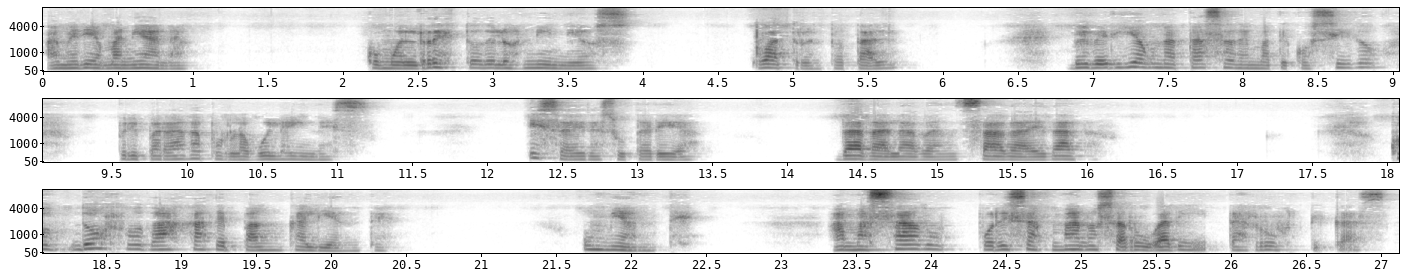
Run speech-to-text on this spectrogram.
A media mañana, como el resto de los niños, cuatro en total, bebería una taza de mate cocido preparada por la abuela Inés. Esa era su tarea, dada la avanzada edad. Con dos rodajas de pan caliente, humeante, amasado por esas manos arrugaditas, rústicas,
